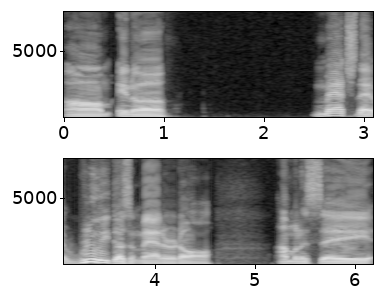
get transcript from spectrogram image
um, in a match that really doesn't matter at all. I'm gonna say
